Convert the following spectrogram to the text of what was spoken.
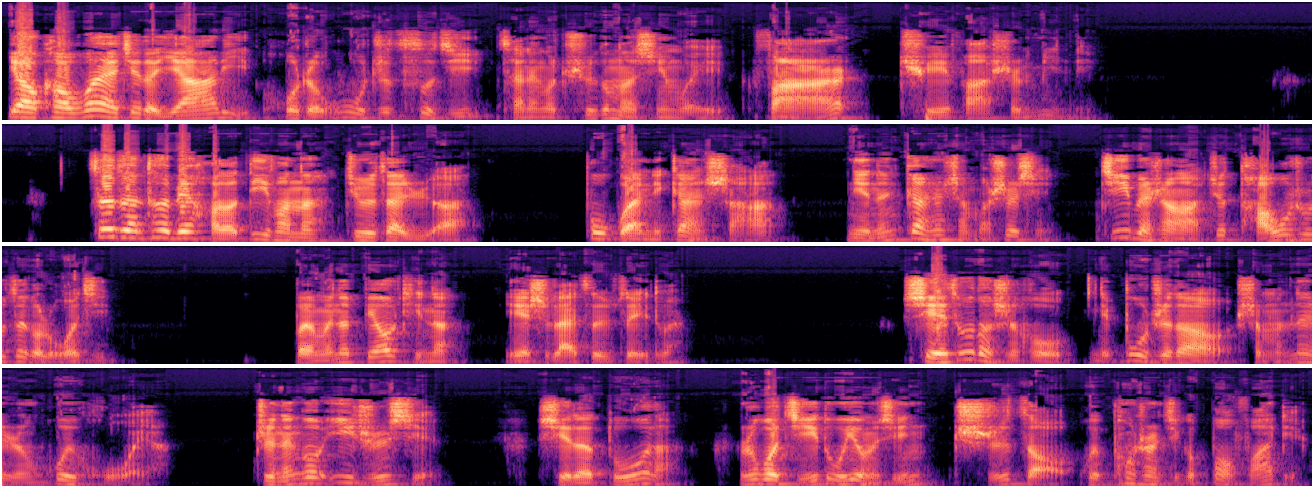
要靠外界的压力或者物质刺激才能够驱动的行为，反而缺乏生命力。这段特别好的地方呢，就是在于啊，不管你干啥。你能干成什么事情？基本上啊，就逃不出这个逻辑。本文的标题呢，也是来自于这一段。写作的时候，你不知道什么内容会火呀，只能够一直写。写的多了，如果极度用心，迟早会碰上几个爆发点，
